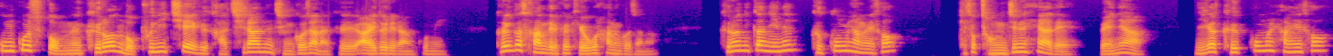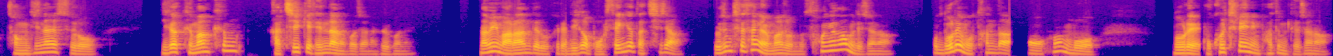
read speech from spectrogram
꿈꿀 수도 없는 그런 높은 위치의 그 가치라는 증거잖아. 그 아이돌이라는 꿈이. 그러니까 사람들이 그렇게 욕을 하는 거잖아. 그러니까 니는 그 꿈을 향해서 계속 정진을 해야 돼. 왜냐? 네가 그 꿈을 향해서 정진할수록 네가 그만큼 가치 있게 된다는 거잖아. 그거는. 남이 말하는 대로 그래. 네가 못생겼다 치자. 요즘 세상이 얼마 좋은데 성형하면 되잖아. 뭐 노래 못한다. 어, 그럼 뭐 노래 보컬 트레이닝 받으면 되잖아.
